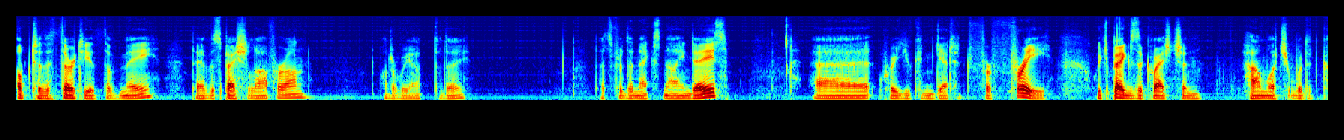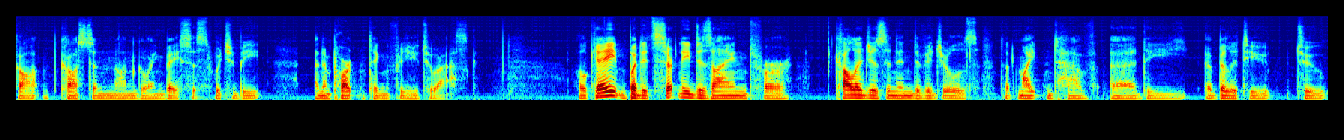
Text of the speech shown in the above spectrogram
up to the 30th of May. They have a special offer on. What are we at today? That's for the next nine days, uh, where you can get it for free, which begs the question, how much would it co cost on an ongoing basis, which would be an important thing for you to ask. Okay, but it's certainly designed for colleges and individuals that mightn't have uh, the ability to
